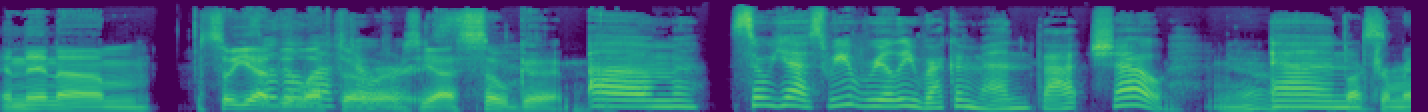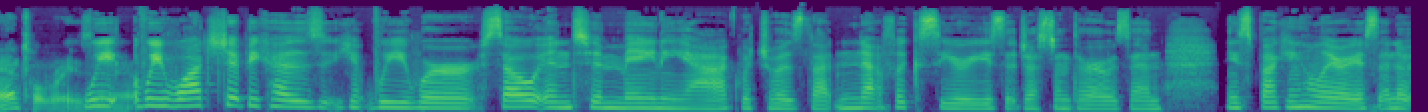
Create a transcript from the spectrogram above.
And then, um, so yeah, So the, The leftovers. Leftovers. Yeah, so good. Um. So yes, we really recommend that show, yeah. and Dr. Mantle raising we it. we watched it because we were so into Maniac, which was that Netflix series that Justin Theroux was in. He's fucking hilarious and an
